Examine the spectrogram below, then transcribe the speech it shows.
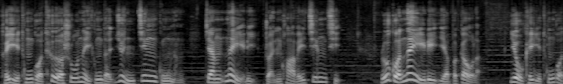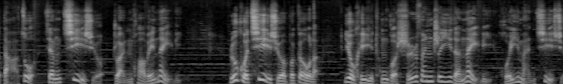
可以通过特殊内功的运精功能，将内力转化为精气。如果内力也不够了，又可以通过打坐将气血转化为内力。如果气血不够了，又可以通过十分之一的内力回满气血，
